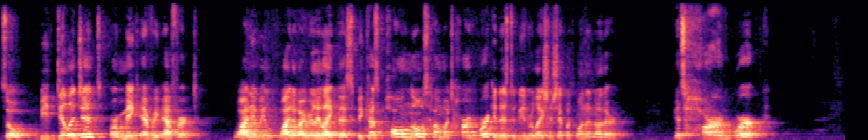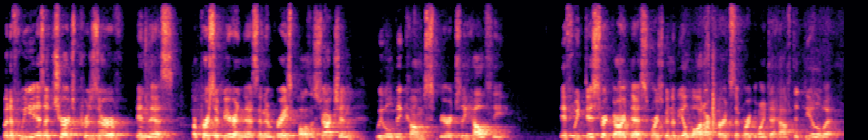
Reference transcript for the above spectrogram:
So be diligent or make every effort. Why do, we, why do I really like this? Because Paul knows how much hard work it is to be in relationship with one another. It's hard work. But if we as a church preserve in this, or persevere in this, and embrace Paul's instruction, we will become spiritually healthy. If we disregard this, there's going to be a lot of hurts that we're going to have to deal with.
